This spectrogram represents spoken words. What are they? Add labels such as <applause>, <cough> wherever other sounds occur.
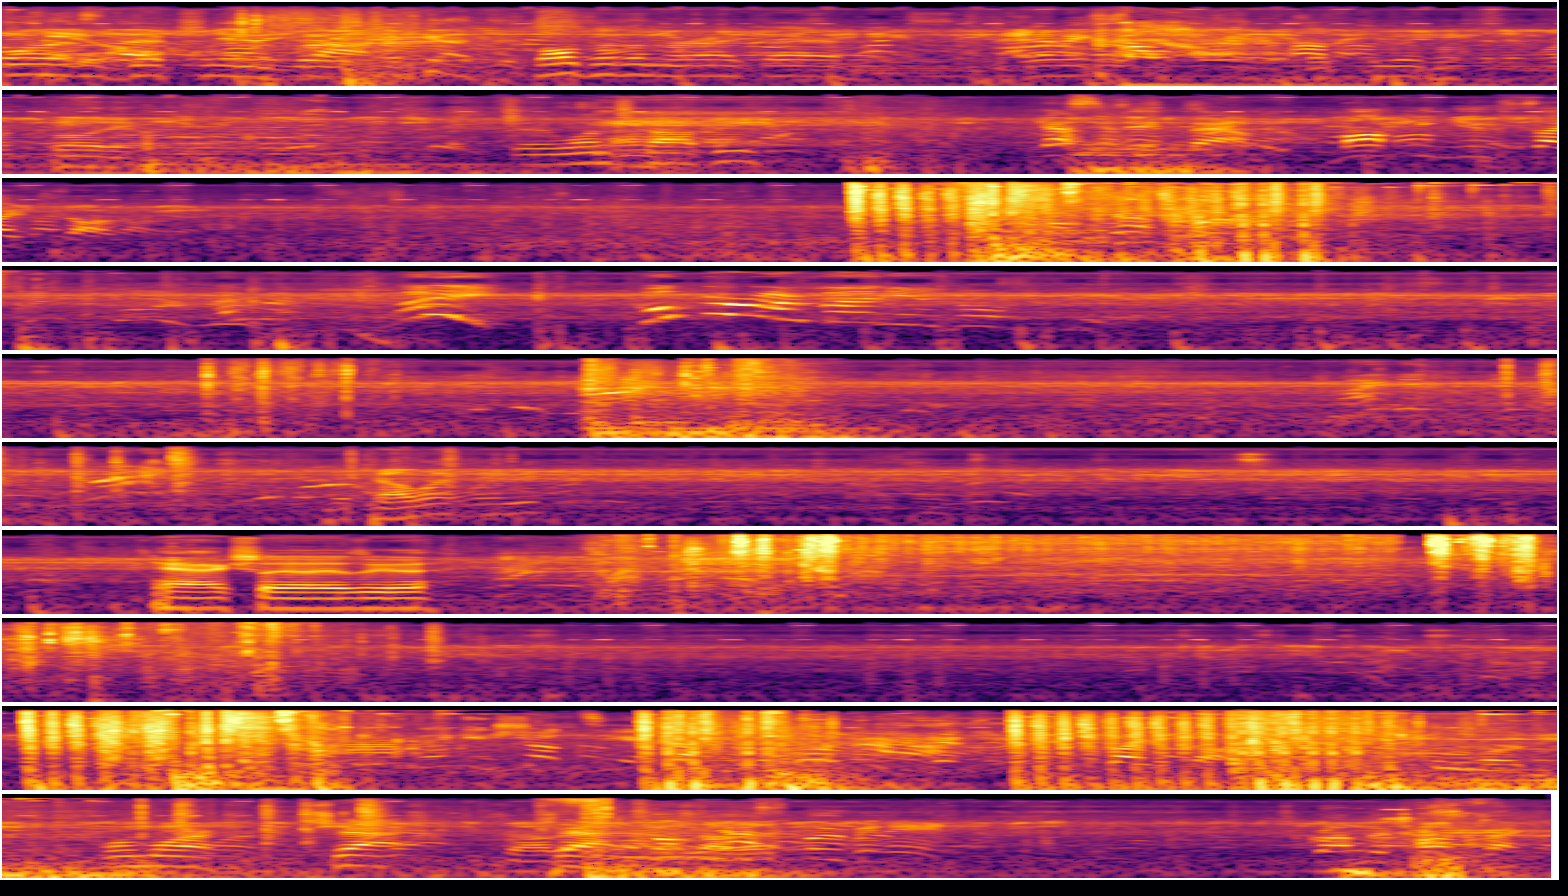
more addiction. Get it. Both of them are right there. Enemy soldier incoming. Two of them and then one's floating. The one's copy. Gas is inbound. Marking new safe zone. Gas moving. Yeah, actually, that was good. Taking shots here. Get to the new safe zone. One more. One more. Chat. Saw Chat. that. Got Saw gas that. moving in. Scrub the contract.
